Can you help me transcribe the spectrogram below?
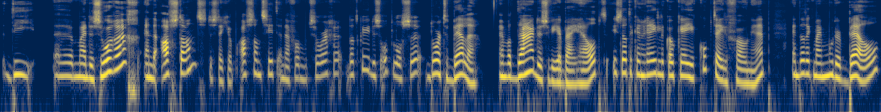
die, uh, maar de zorg en de afstand, dus dat je op afstand zit en daarvoor moet zorgen, dat kun je dus oplossen door te bellen. En wat daar dus weer bij helpt, is dat ik een redelijk oké koptelefoon heb en dat ik mijn moeder bel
